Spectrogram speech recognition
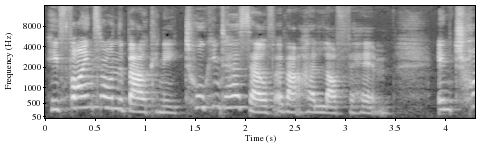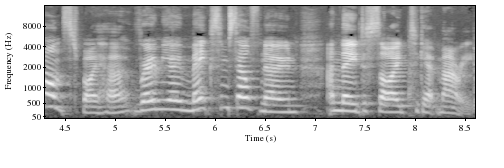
He finds her on the balcony, talking to herself about her love for him. Entranced by her, Romeo makes himself known and they decide to get married.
